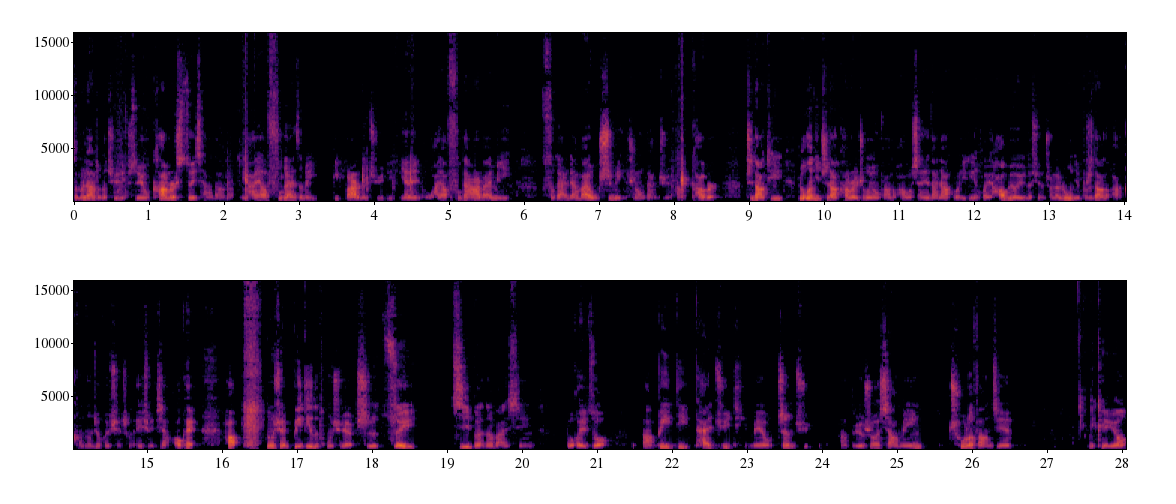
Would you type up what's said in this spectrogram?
怎么着这个距离？是用 cover 是最恰当的。你还要覆盖这么一半的距离，因为我还要覆盖二百米，覆盖两百五十米这种感觉啊，cover。这道题，如果你知道 cover 这个用法的话，我相信大家伙一定会毫不犹豫的选出来。如果你不知道的话，可能就会选成 A 选项。OK，好，那么选 B、D 的同学是最基本的完形不会做啊，B、D 太具体，没有证据啊。比如说小明出了房间，你可以用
